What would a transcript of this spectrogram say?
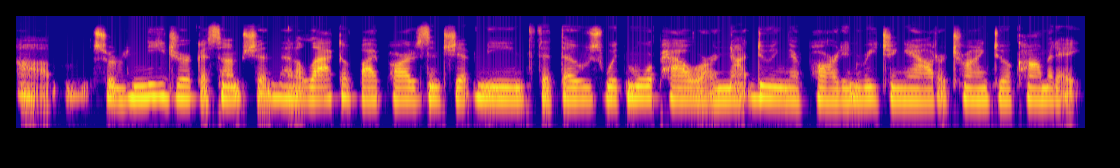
um, sort of knee jerk assumption that a lack of bipartisanship means that those with more power are not doing their part in reaching out or trying to accommodate.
